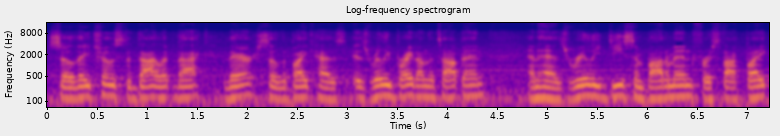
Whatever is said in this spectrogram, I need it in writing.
so they chose to dial it back there. So the bike has is really bright on the top end and has really decent bottom end for a stock bike.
